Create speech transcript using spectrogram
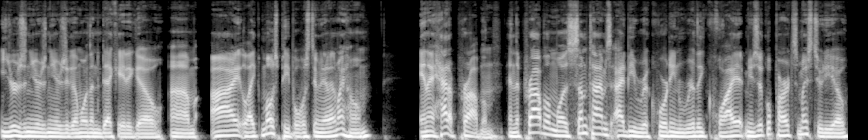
years and years and years ago, more than a decade ago, um, I, like most people, was doing it in my home and I had a problem. And the problem was sometimes I'd be recording really quiet musical parts in my studio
